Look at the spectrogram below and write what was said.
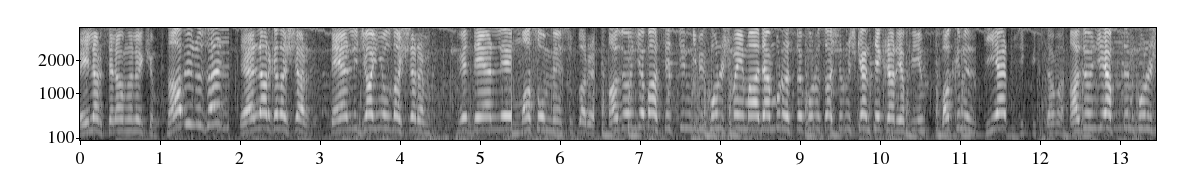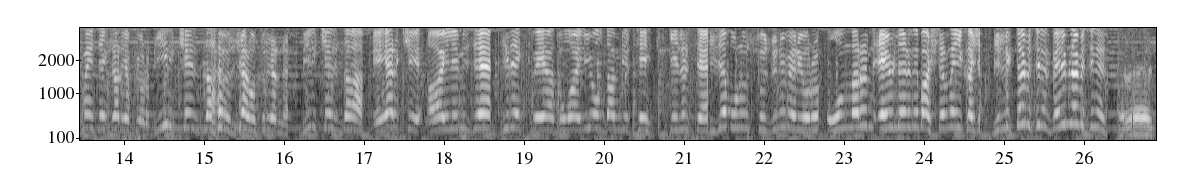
Beyler selamünaleyküm. Ne yapıyorsunuz lan? Değerli arkadaşlar, değerli can yoldaşlarım ve değerli mason mensupları. Az önce bahsettiğim gibi konuşmayı madem burası da konusu açılmışken tekrar yapayım. Bakınız diğer müzik bitti ama. Az önce yaptığım konuşmayı tekrar yapıyorum. Bir kez daha Özcan otur yerine. Bir kez daha eğer ki ailemize direkt veya dolaylı yoldan bir tehdit gelirse size bunun sözünü veriyorum. Onların evlerini başlarına yıkacağım. Birlikte misiniz? Benimle misiniz? Evet.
